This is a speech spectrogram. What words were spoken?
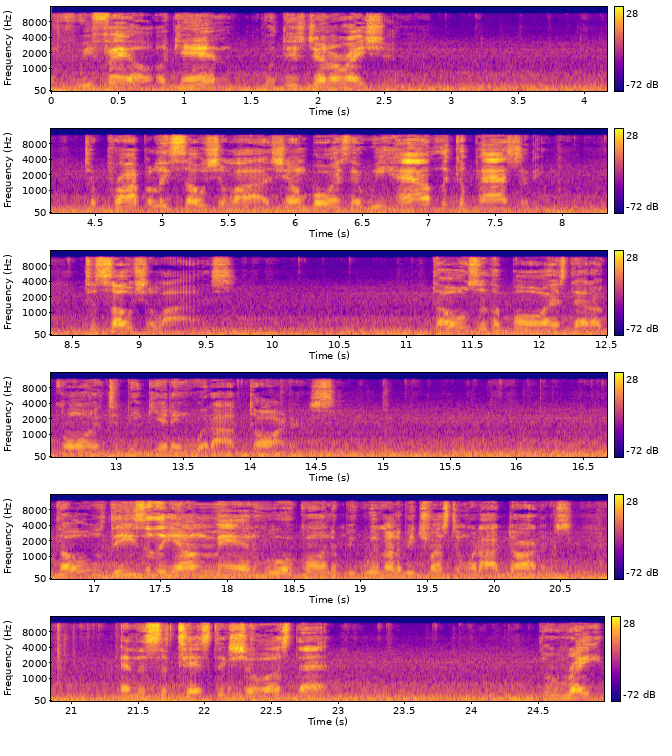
If we fail again with this generation to properly socialize young boys that we have the capacity to socialize those are the boys that are going to be getting with our daughters. those these are the young men who are going to be we're going to be trusting with our daughters and the statistics show us that the rate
